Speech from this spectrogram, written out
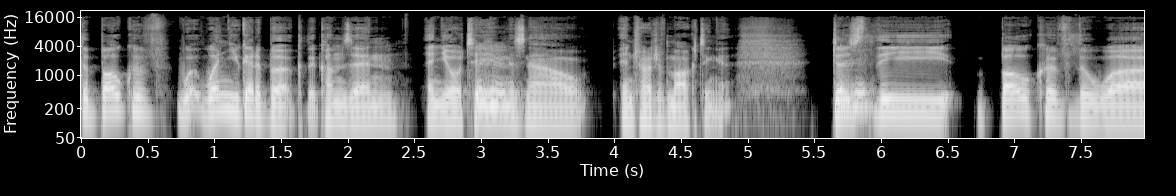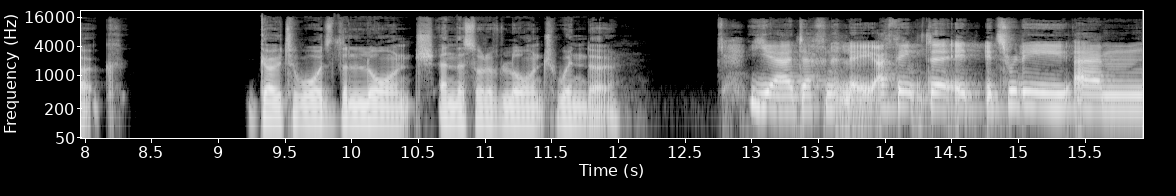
the bulk of w- when you get a book that comes in and your team Mhm. is now in charge of marketing it, does Mhm. the bulk of the work go towards the launch and the sort of launch window? Yeah, definitely. I think that it, it's really um,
